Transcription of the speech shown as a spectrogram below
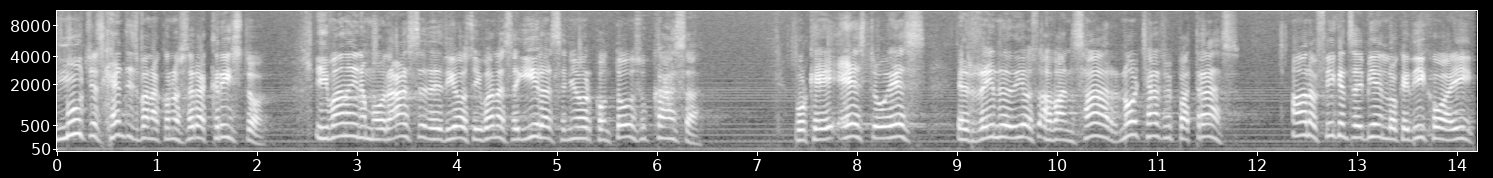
muchas gentes van a conocer a Cristo y van a enamorarse de Dios y van a seguir al Señor con toda su casa. Porque esto es el reino de Dios, avanzar, no echarse para atrás. Ahora fíjense bien lo que dijo ahí.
